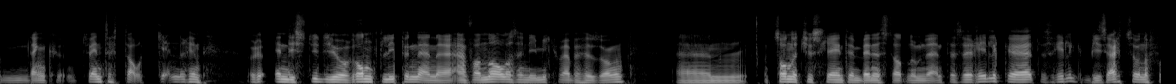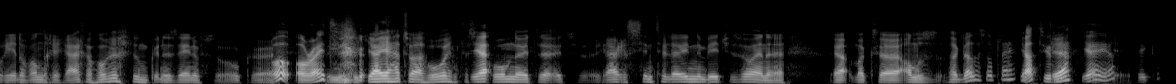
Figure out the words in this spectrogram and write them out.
mm, denk ik, twintigtal kinderen in die studio rondliepen en, en van alles in die micro hebben gezongen. Ehm, het zonnetje schijnt in binnenstad noemde. En het is een redelijk, eh, het is redelijk bizar. Het zou nog voor een of andere rare horrorfilm kunnen zijn of zo. Ook, eh, oh, alright. Ja, je gaat wel horen. Het is yeah. gekomen uit, eh, uit rare Sinteluiden een beetje zo. En, ja, maar ik, anders zal ik dat eens opleggen? Ja, tuurlijk. Ja, ja, zeker.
